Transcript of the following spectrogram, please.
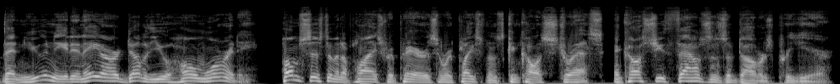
Then you need an ARW home warranty. Home system and appliance repairs and replacements can cause stress and cost you thousands of dollars per year.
